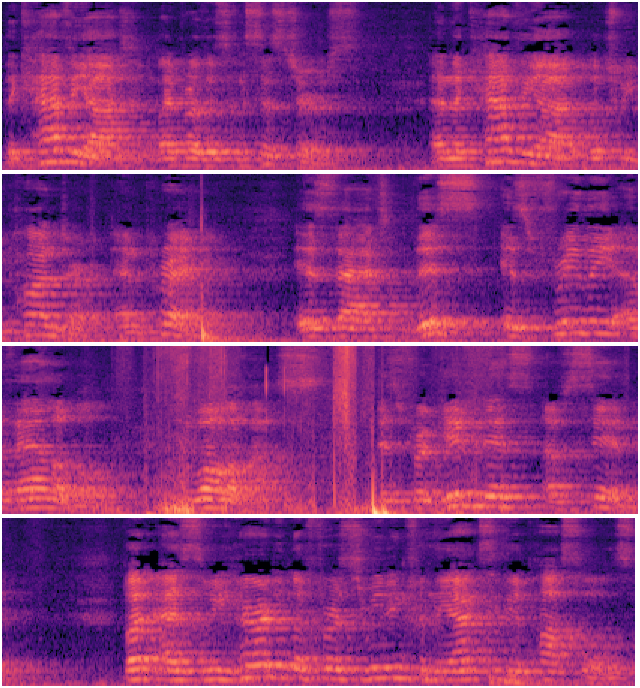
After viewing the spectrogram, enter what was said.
The caveat, my brothers and sisters, and the caveat which we ponder and pray is that this is freely available to all of us this forgiveness of sin. But as we heard in the first reading from the Acts of the Apostles,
